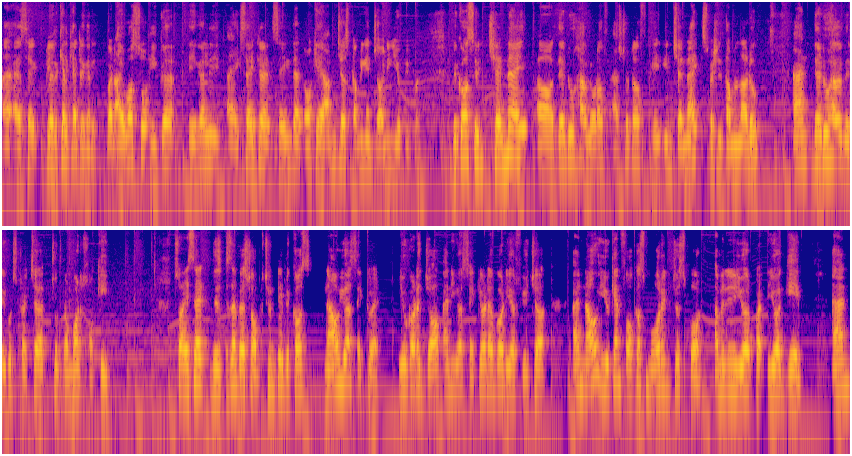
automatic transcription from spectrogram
uh, as a clerical category. But I was so eager, eagerly uh, excited, saying that, okay, I'm just coming and joining you people. Because in Chennai, uh, they do have a lot of AstroTurf in, in Chennai, especially Tamil Nadu. And they do have a very good structure to promote hockey. So I said, this is the best opportunity because now you are secure. You got a job and you are secured about your future. And now you can focus more into sport. I mean, your your game and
